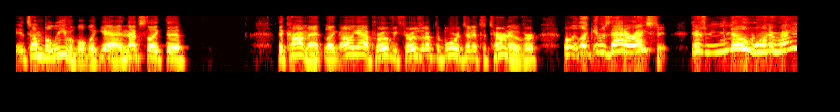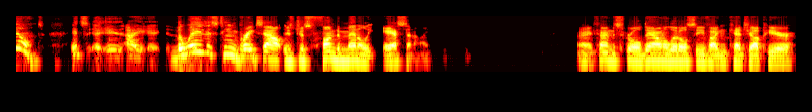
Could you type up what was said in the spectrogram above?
it's unbelievable. But yeah, and that's like the the comment, like, oh yeah, Provy throws it up the boards and it's a turnover. Well, like it was that or ice it. There's no one around. It's it, I, the way this team breaks out is just fundamentally asinine. All right, time to scroll down a little, see if I can catch up here.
